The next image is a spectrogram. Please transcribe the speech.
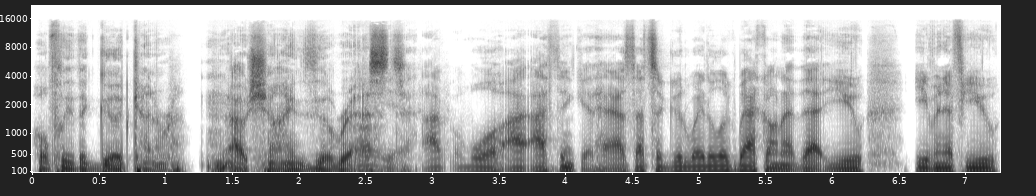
hopefully the good kind of outshines the oh, rest. Oh, Yeah, I, well, I, I think it has. That's a good way to look back on it. That you, even if you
